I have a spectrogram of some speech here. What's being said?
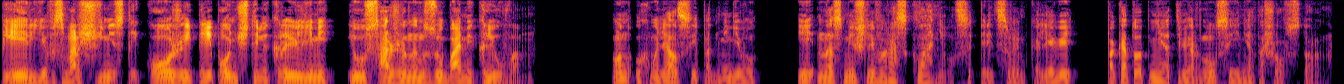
Перьев с морщинистой кожей, перепончатыми крыльями и усаженным зубами клювом. Он ухмылялся и подмигивал, и насмешливо раскланивался перед своим коллегой, пока тот не отвернулся и не отошел в сторону.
